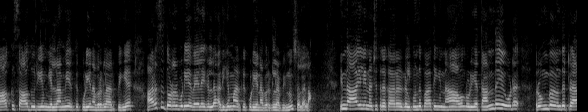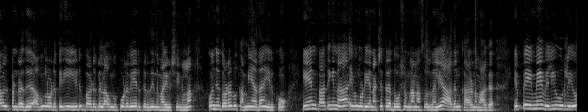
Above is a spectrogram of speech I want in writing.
வாக்கு சாதுரியம் எல்லாமே இருக்கக்கூடிய நபர்களாக இருப்பீங்க. அரசு தொடர்புடைய வேலைகளில் அதிகமாக இருக்கக்கூடிய நபர்கள் அப்படின்னு சொல்லலாம். இந்த ஆயிலிய நட்சத்திரக்காரர்களுக்கு வந்து பார்த்திங்கன்னா அவங்களுடைய தந்தையோட ரொம்ப வந்து ட்ராவல் பண்ணுறது அவங்களோட பெரிய ஈடுபாடுகள் அவங்க கூடவே இருக்கிறது இந்த மாதிரி விஷயங்கள்லாம் கொஞ்சம் தொடர்பு கம்மியாக தான் இருக்கும். ஏன்னு பார்த்தீங்கன்னா இவங்களுடைய நட்சத்திர தோஷம்லாம் நான் சொல்வேன் இல்லையா? அதன் காரணமாக எப்பயுமே வெளியூர்லேயோ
